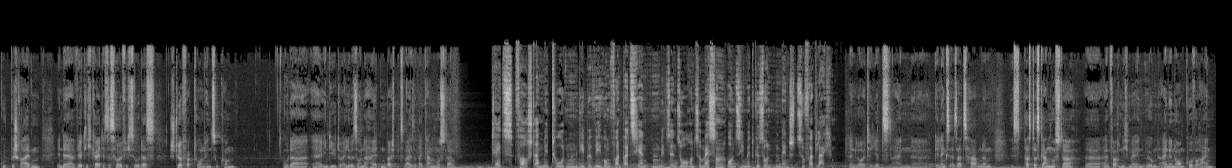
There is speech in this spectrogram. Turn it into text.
gut beschreiben. In der Wirklichkeit ist es häufig so, dass Störfaktoren hinzukommen oder äh, individuelle Besonderheiten, beispielsweise bei Gangmustern. Tetz forscht an Methoden, die Bewegung von Patienten mit Sensoren zu messen und sie mit gesunden Menschen zu vergleichen. Wenn Leute jetzt einen äh, Gelenksersatz haben, dann ist, passt das Gangmuster äh, einfach nicht mehr in irgendeine Normkurve rein.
